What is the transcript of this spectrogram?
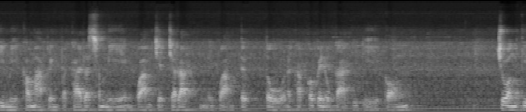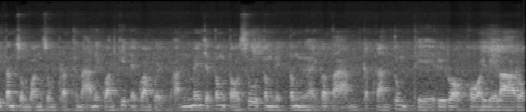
ที่มีเข้ามาเปล่งประกายรัศมีแห่งความเฉดจรัสในความเติบโตนะครับ ก็เป็นโอกาสที่ดีของ ช่วงที่ท่านสมหวังสมปรารถนาในความคิดในความใฝ่ฝัน แม้จะต้องต่อสู้ต้องเหน็ดต้องเหนื่อยก็ตาม กับการทุ่มเทหรือรอคอยเวลารอ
